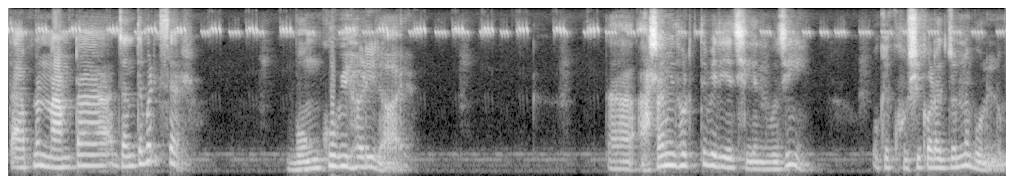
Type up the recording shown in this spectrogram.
তা আপনার নামটা জানতে পারি, স্যার? বঙ্কুবিহারী রায়। তা আসামি ধরতে বেরিয়েছিলেন বুঝি? ওকে খুশি করার জন্য বললুম।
